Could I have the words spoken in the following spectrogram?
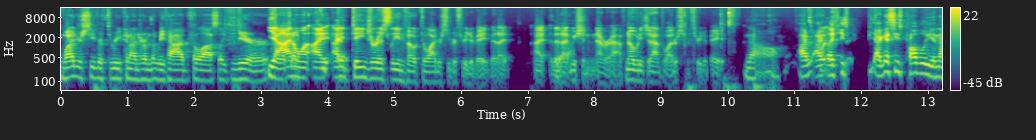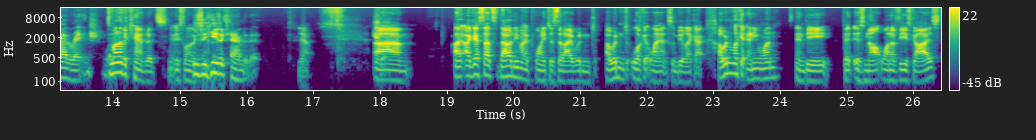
wide receiver three conundrum that we've had for the last like year. Yeah, I don't like, want I I dangerously invoke the wide receiver three debate that I I, that yeah. I, we shouldn't never have. Nobody should have the wide receiver three debate. No, I, I like he's. I guess he's probably in that range. He's like, one of the candidates. Yeah, he's one of the. He's, a, he's a candidate. Yeah. Sure. Um, I, I, guess that's that would be my point. Is that I wouldn't I wouldn't look at Lance and be like I, I wouldn't look at anyone and be that is not one of these guys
